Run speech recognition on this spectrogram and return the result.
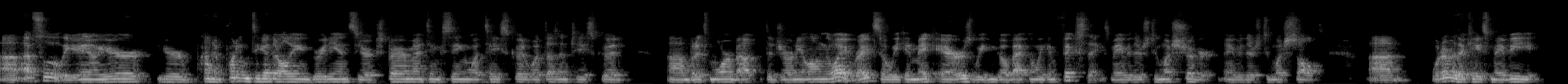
uh, absolutely you know you're you're kind of putting together all the ingredients you're experimenting seeing what tastes good what doesn't taste good um, but it's more about the journey along the way right so we can make errors we can go back and we can fix things maybe there's too much sugar maybe there's too much salt um, whatever the case may be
